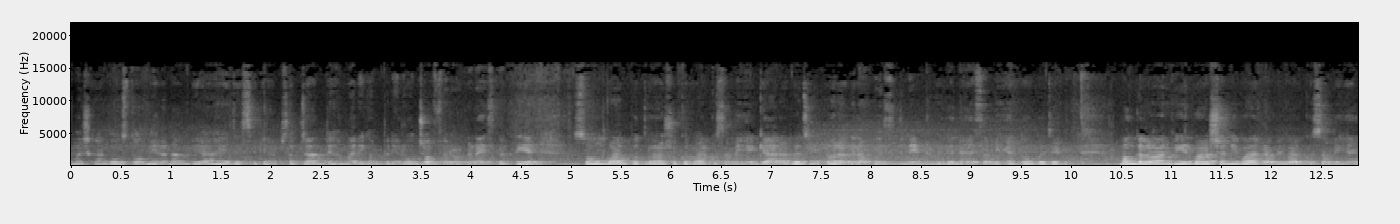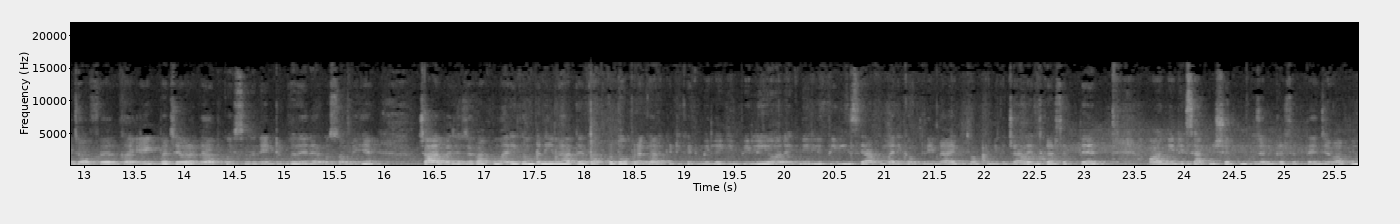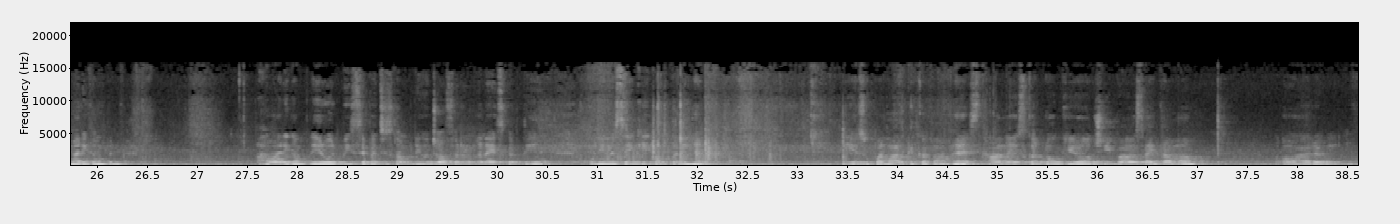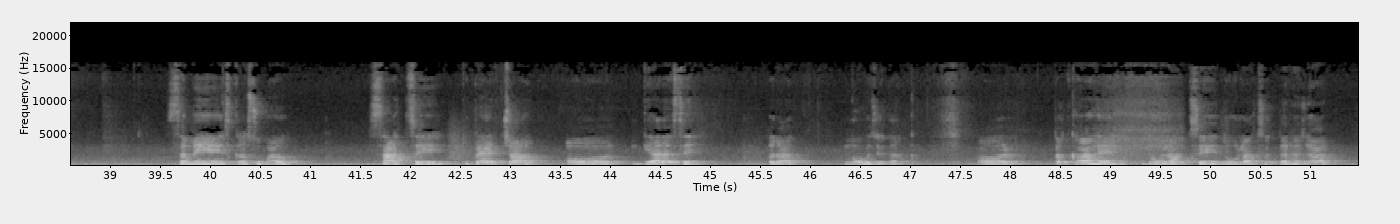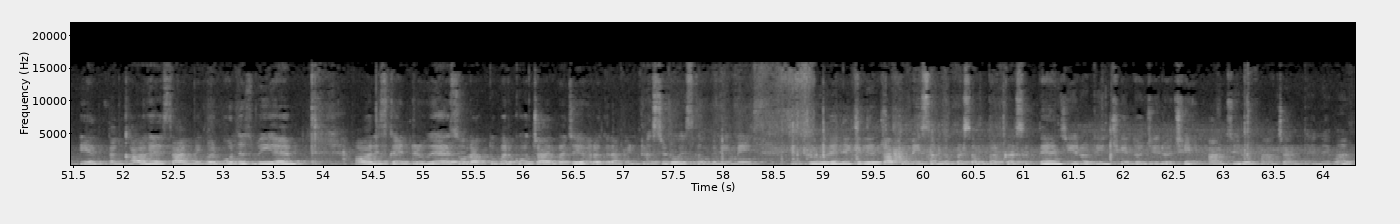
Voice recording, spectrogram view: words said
नमस्कार दोस्तों, मेरा नाम रिया है। जैसे कि आप सब जानते हैं, हमारी कंपनी रोज ऑफ़र ऑर्गेनाइज करती है। सोमवार, बुधवार, शुक्रवार को समय है ग्यारह बजे और अगर आपको इस दिन इंटरव्यू देना है, समय है दो बजे। मंगलवार, वीरवार, शनिवार, रविवार को समय है जॉब फेयर का एक बजे और अगर आपको इस दिन इंटरव्यू देना है तो समय है चार बजे। जब आप हमारी कंपनी में आते हैं तो आपको दो प्रकार की टिकट मिलेगी, पीली और एक नीली। पीली से आप हमारी कंपनी में आएगी कंपनी को चैलेंज कर सकते हैं और नीली से आप निःशुल्क भोजन कर सकते हैं। जब आप हमारी कंपनी हमारी कंपनी रोज बीस से पच्चीस कंपनी को जॉब फेयर ऑर्गेनाइज करती है। उन्हीं में से एक ही कंपनी है। ये सुपर मार्केट का काम है। स्थान है इसका टोक्यो, चीबा, साइतामा। और समय है इसका सुबह सात से दोपहर चार और ग्यारह से रात नौ बजे तक। और तनख्वाह है दो लाख से दो लाख सत्तर हज़ार। ये तनख्वाह है। साल में एक बार बोनस भी है। और इसका इंटरव्यू है सोलह अक्टूबर को चार बजे और अगर आप इंटरेस्टेड हो इस कंपनी में इंटरव्यू लेने के लिए तो आप हमें इस नंबर पर संपर्क कर सकते हैं, ज़ीरो तीन छः दो ज़ीरो छः आठ ज़ीरो पाँच आठ। धन्यवाद।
